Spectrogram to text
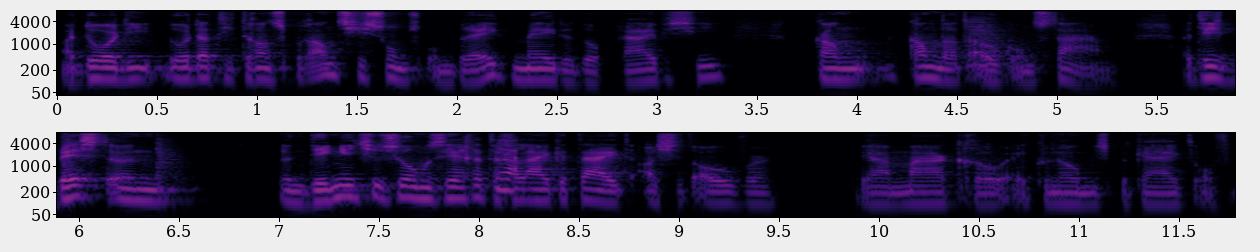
Maar door die, doordat die transparantie soms ontbreekt, mede door privacy, kan, kan dat ook ontstaan. Het is best een, een dingetje, zullen we zeggen. Tegelijkertijd, als je het over ja, macro-economisch bekijkt of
